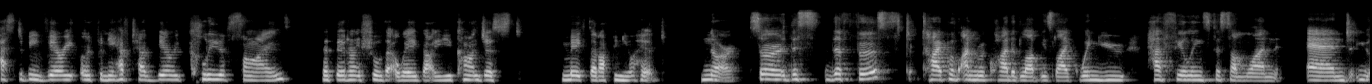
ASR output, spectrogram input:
has to be very open. You have to have very clear signs that they don't feel that way about you. You can't just make that up in your head. No. So this the first type of unrequited love is like when you have feelings for someone and you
